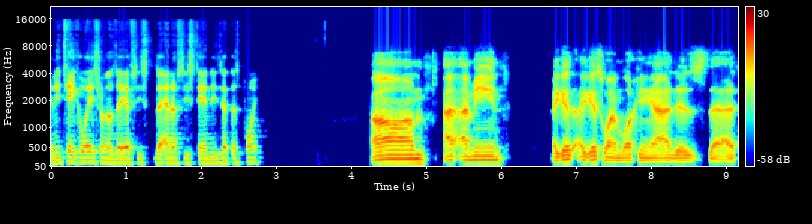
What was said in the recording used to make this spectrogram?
Any takeaways from those AFC, the NFC standings at this point? Um, I, I mean, I guess I guess what I'm looking at is that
